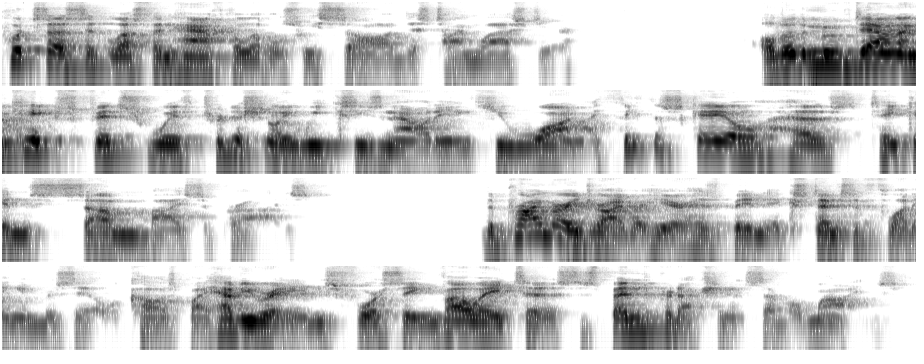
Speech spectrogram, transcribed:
puts us at less than half the levels we saw this time last year. Although the move down on Capes fits with traditionally weak seasonality in Q1, I think the scale has taken some by surprise. The primary driver here has been extensive flooding in Brazil, caused by heavy rains, forcing Vale to suspend production at several mines.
